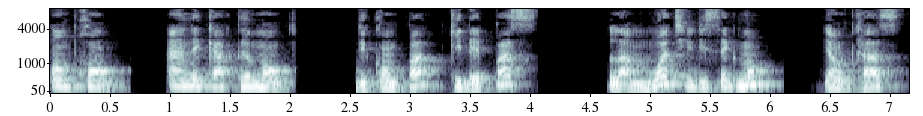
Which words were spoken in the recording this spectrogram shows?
On prend un écartement du compas qui dépasse la moitié du segment et on trace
